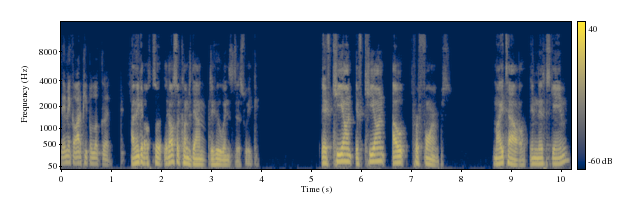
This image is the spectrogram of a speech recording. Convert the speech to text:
They make a lot of people look good. I think it also it also comes down to who wins this week. If Keon if Keon outperforms Mital in this game,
